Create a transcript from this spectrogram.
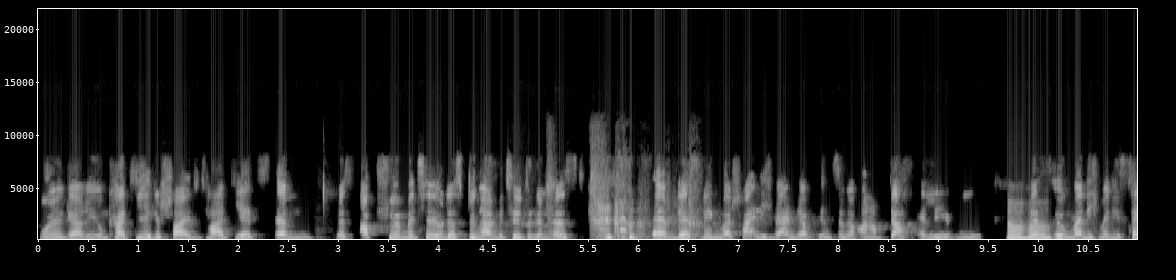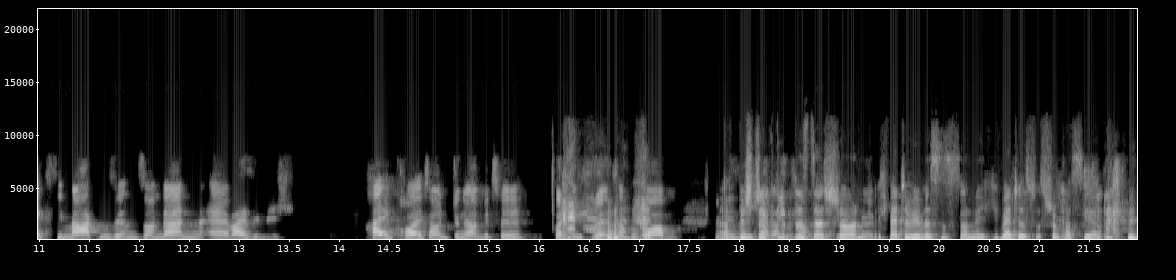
Bulgari und Cartier geschaltet hat, jetzt ähm, das Abführmittel und das Düngermittel drin ist. ähm, deswegen wahrscheinlich werden wir auf Instagram auch noch das erleben, Aha. dass es irgendwann nicht mehr die sexy Marken sind, sondern, äh, weiß ich nicht, Heilkräuter und Düngermittel von Influencern beworben. Ach, bestimmt sicher, gibt es das schon. Wird. Ich wette, wir wissen es noch nicht. Ich wette, es ist schon passiert. Gut.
